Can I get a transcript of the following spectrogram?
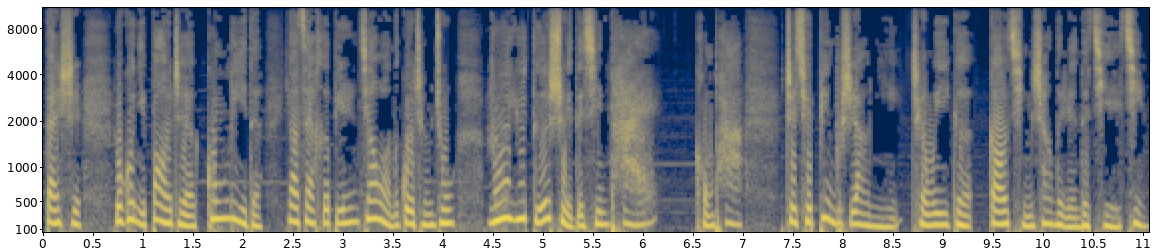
但是，如果你抱着功利的要在和别人交往的过程中如鱼得水的心态，恐怕这却并不是让你成为一个高情商的人的捷径。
